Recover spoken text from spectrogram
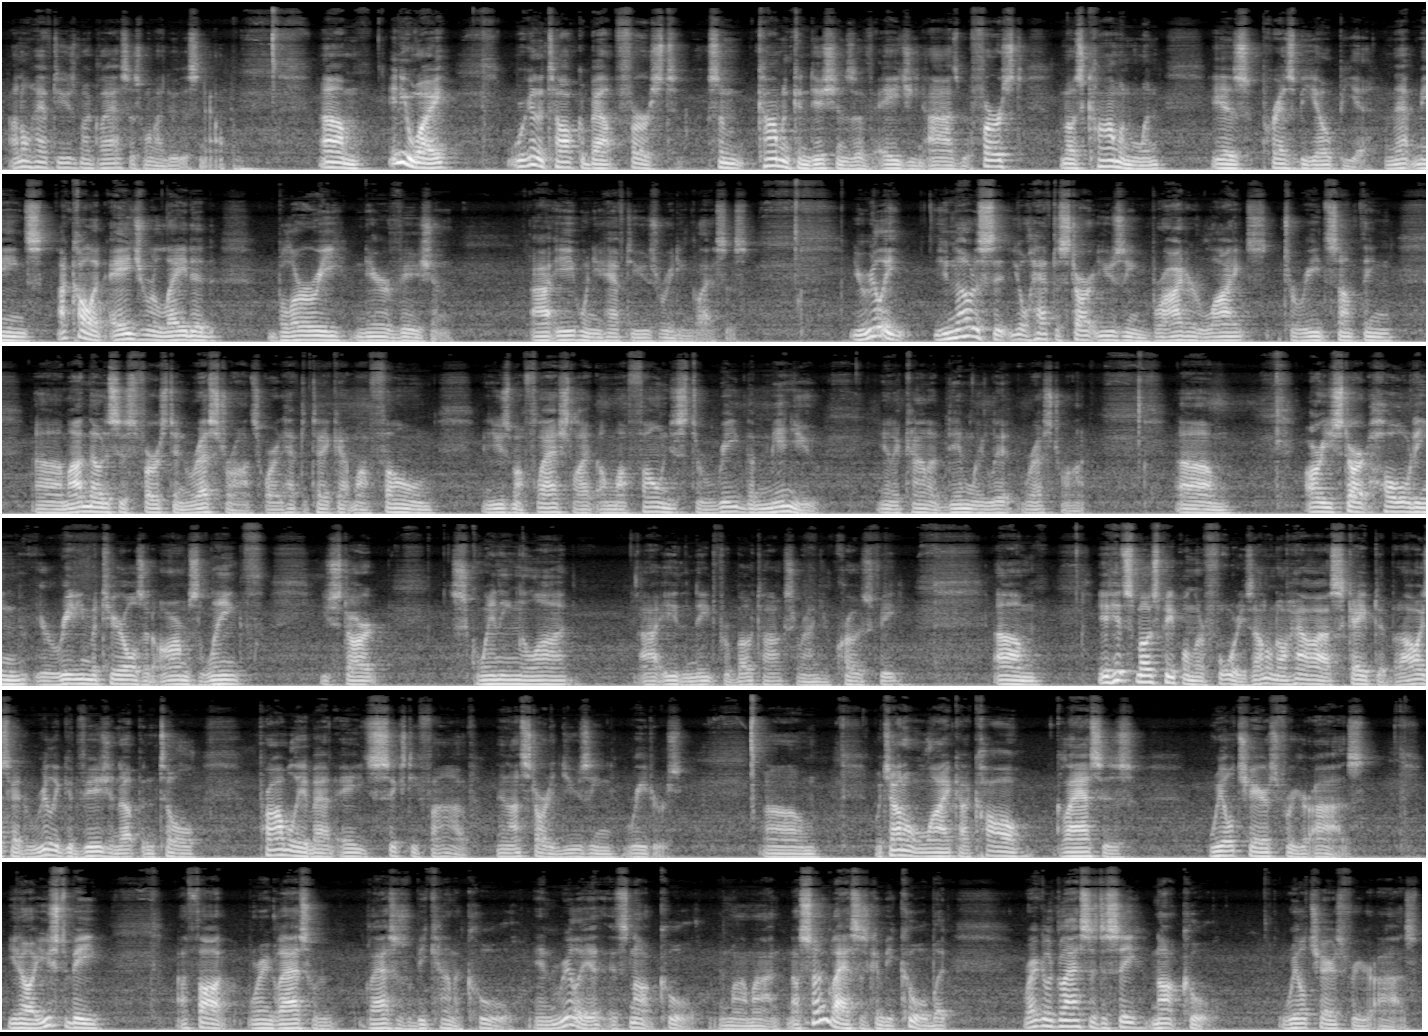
I don't have to use my glasses when I do this now. Um, anyway, we're going to talk about first some common conditions of aging eyes. But first, the most common one is presbyopia. And that means, I call it age related blurry near vision, i.e., when you have to use reading glasses. You really you notice that you'll have to start using brighter lights to read something. Um, I noticed this first in restaurants where I'd have to take out my phone and use my flashlight on my phone just to read the menu in a kind of dimly lit restaurant. Um, or you start holding your reading materials at arm's length. You start squinting a lot, i.e., the need for Botox around your crow's feet. Um, it hits most people in their 40s. I don't know how I escaped it, but I always had really good vision up until probably about age 65. And I started using readers. Um, which I don't like. I call glasses wheelchairs for your eyes. You know, it used to be, I thought wearing glasses would, glasses would be kind of cool, and really it's not cool in my mind. Now, sunglasses can be cool, but regular glasses to see, not cool. Wheelchairs for your eyes.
